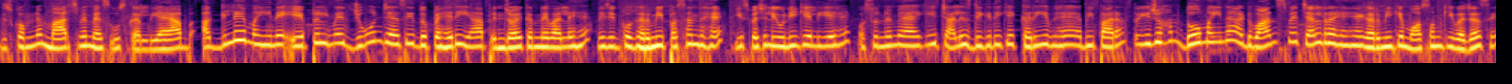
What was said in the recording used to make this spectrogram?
जिसको हमने मार्च में महसूस कर लिया है। अब अगले महीने, अप्रैल में जून जैसी दोपहरी आप इंजॉय करने वाले हैं जिनको गर्मी पसंद है, ये स्पेशली उन्हीं के लिए है। और सुनने में आया की चालीस डिग्री के करीब है अभी पारा। तो ये जो हम दो महीना एडवांस में चल रहे हैं गर्मी के मौसम की वजह से,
